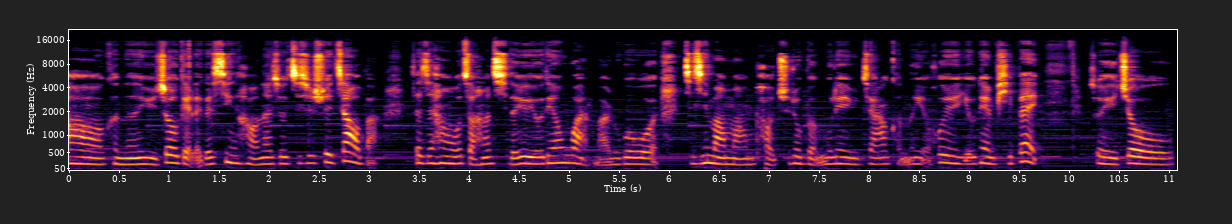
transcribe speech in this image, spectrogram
哦，可能宇宙给了个信号，那就继续睡觉吧。再加上我早上起的又有点晚嘛，如果我急急忙忙跑去六本木练瑜伽，可能也会有点疲惫，所以就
